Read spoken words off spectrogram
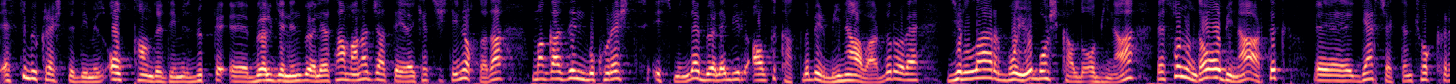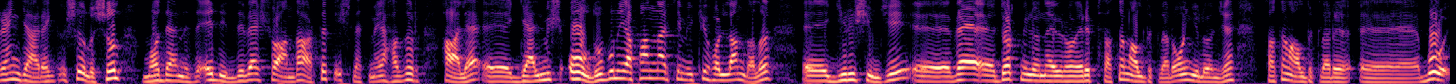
eski Bükreş dediğimiz Old Town dediğimiz e, bölgenin böyle tam ana caddeyle kesiştiği noktada Magazin Bukureşt isminde böyle bir altı katlı bir bina vardır ve yıllar boyu boş kaldı o bina ve sonunda o bina artık e, gerçekten çok rengarenk ışıl ışıl modernize edildi ve şu anda artık işletmeye hazır hale gelmiş oldu. Bunu yapanlar kim? İki Hollandalı girişimci e, ve 4 milyon euro verip satın aldıkları 10 yıl önce satın aldıkları e, bu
